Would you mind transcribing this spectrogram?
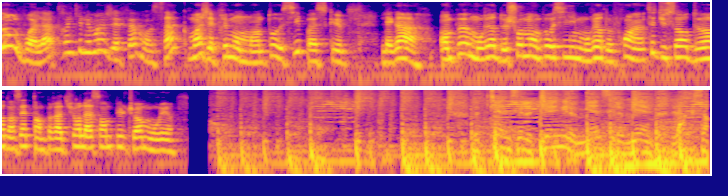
Donc voilà, tranquillement, j'ai fait mon sac. Moi, j'ai pris mon manteau aussi parce que, les gars, on peut mourir de chaud, mais on peut aussi mourir de froid. hein. Si tu sors dehors dans cette température-là sans pull, tu vas mourir. Le tien c'est le tien et le mien c'est le mien, l'accent.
